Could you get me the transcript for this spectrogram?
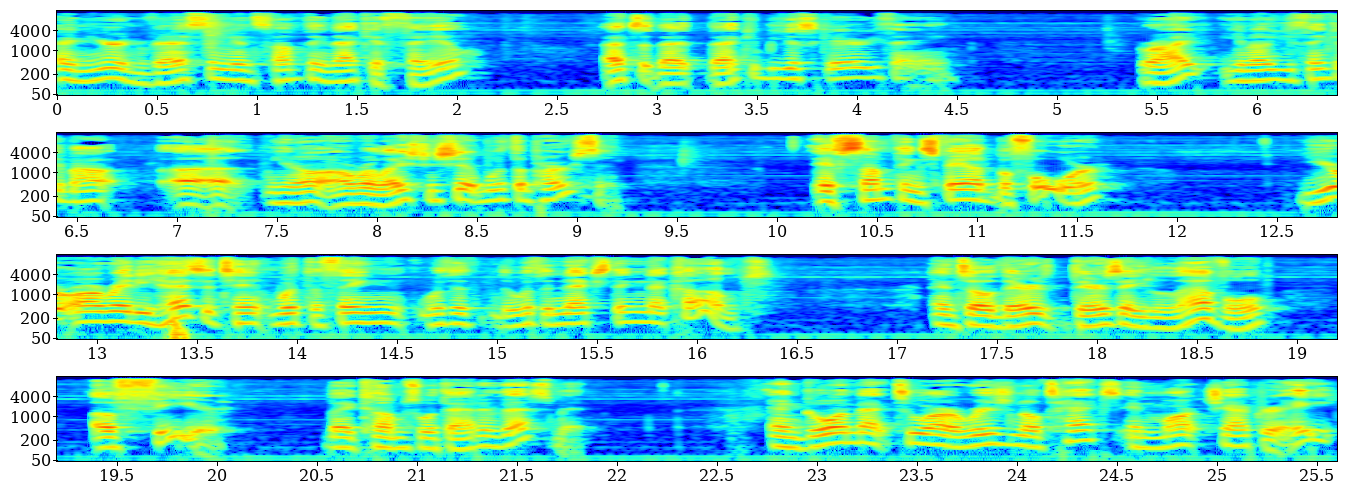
and you're investing in something that could fail, that's a, that that could be a scary thing, right? You know, you think about uh, you know a relationship with a person. If something's failed before, you're already hesitant with the thing with the with the next thing that comes, and so there's there's a level of fear that comes with that investment. And going back to our original text in Mark chapter 8,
